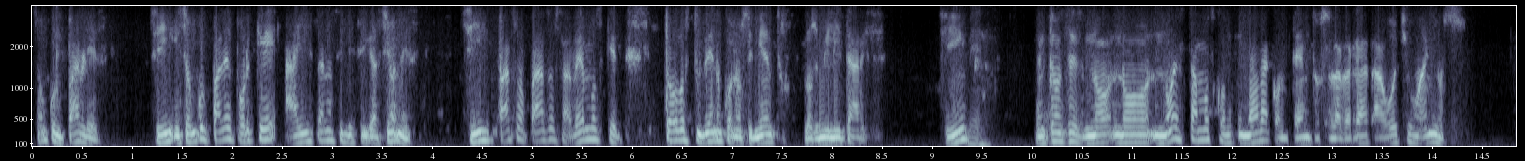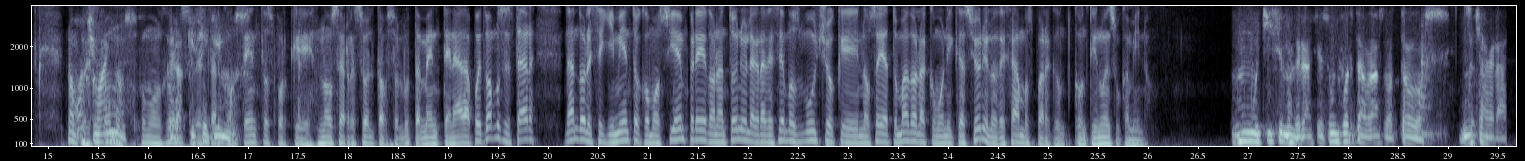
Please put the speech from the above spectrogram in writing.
son culpables ¿sí? Y son culpables porque ahí están las investigaciones, ¿sí? Paso a paso sabemos que todos tuvieron conocimiento, los militares, ¿sí? Entonces no no no estamos con nada contentos, la verdad, a ocho años. No, pues como, como estar contentos porque no se ha resuelto absolutamente nada. Pues vamos a estar dándole seguimiento como siempre. Don Antonio, le agradecemos mucho que nos haya tomado la comunicación y lo dejamos para que continúe en su camino. Muchísimas gracias. Un fuerte abrazo a todos. Muchas gracias.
